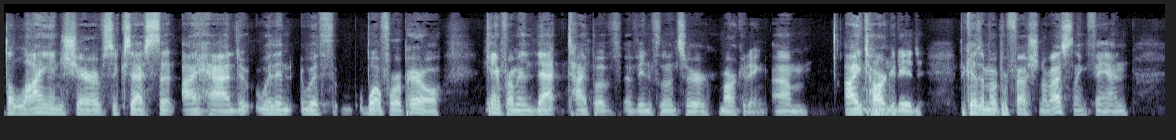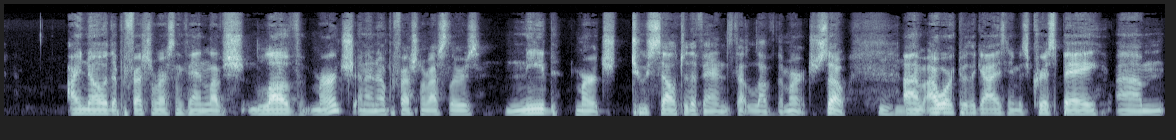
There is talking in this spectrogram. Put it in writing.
the lion's share of success that I had within with what for apparel came from in that type of, of influencer marketing. Um, I targeted because I'm a professional wrestling fan. I know that professional wrestling fans love sh- love merch, and I know professional wrestlers need merch to sell to the fans that love the merch. So Mhm. um, I worked with a guy. His name is Chris Bey, um,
